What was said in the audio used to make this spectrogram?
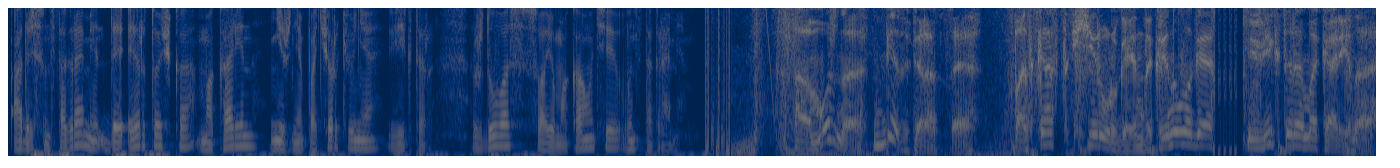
Адрес в Инстаграме dr.makarin, нижнее подчеркивание, Виктор. Жду вас в своем аккаунте в Инстаграме. А можно без операции? Подкаст хирурга-эндокринолога Виктора Макарина.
